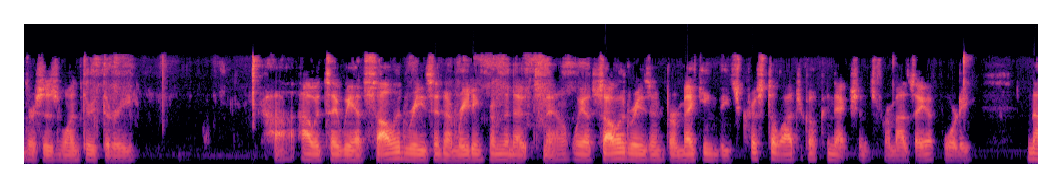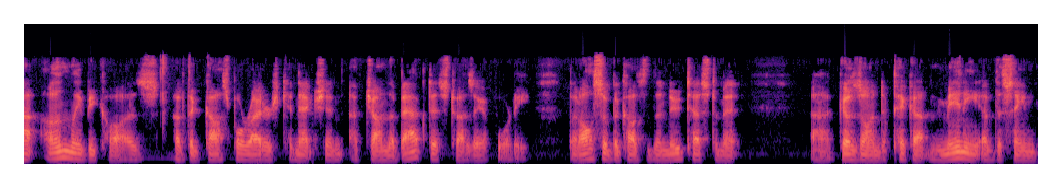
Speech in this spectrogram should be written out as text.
verses 1 through 3, uh, I would say we have solid reason. I'm reading from the notes now. We have solid reason for making these Christological connections from Isaiah 40, not only because of the gospel writer's connection of John the Baptist to Isaiah 40, but also because the New Testament uh, goes on to pick up many of the same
